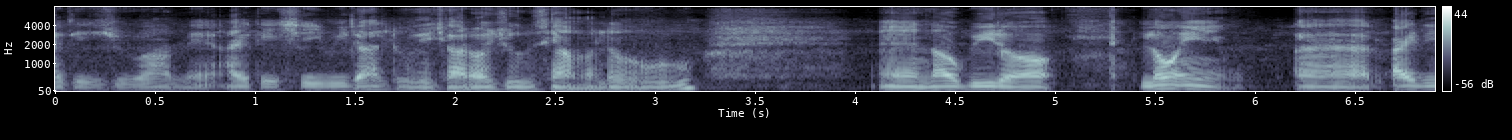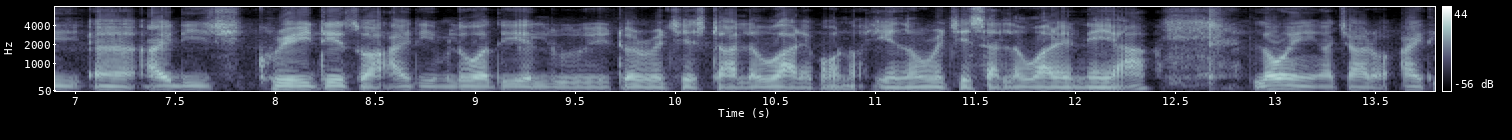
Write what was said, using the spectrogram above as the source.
ID ယူရမယ် ID ရှိပြီးသားလူတွေကြတော့ယူစရာမလိုဘူးအဲနောက်ပြီးတော့ login အဲ ID အဲ ID created ဆိုတာ ID မလုပ်ရသေးတဲ့လူတွေအတွက် register လုပ်ရတယ်ပေါ့နော်အရင်ဆုံး register လုပ်ရတဲ့နေရာ login ကကြတော့ ID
